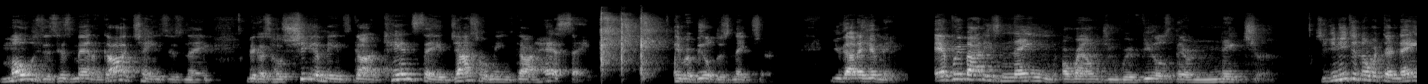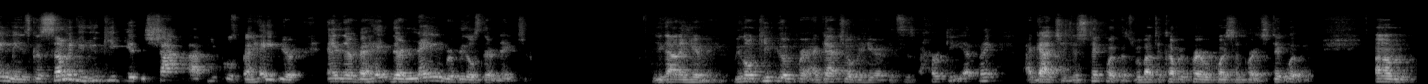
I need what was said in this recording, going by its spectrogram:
Moses, his man of God, changed his name because Hoshea means God can save. Joshua means God has saved. He revealed his nature. You got to hear me. Everybody's name around you reveals their nature. So you need to know what their name means because some of you, you keep getting shocked by people's behavior and their behavior, their name reveals their nature. You got to hear me. We're going to keep you in prayer. I got you over here. It says Herky, I think. I got you. Just stick with us. We're about to cover prayer requests and prayer. Stick with me. Um,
